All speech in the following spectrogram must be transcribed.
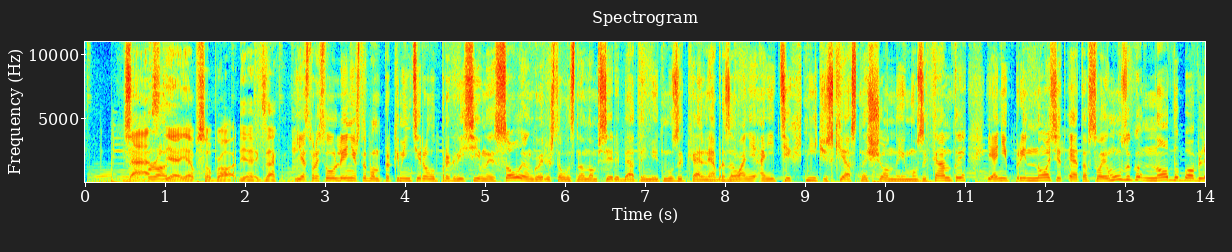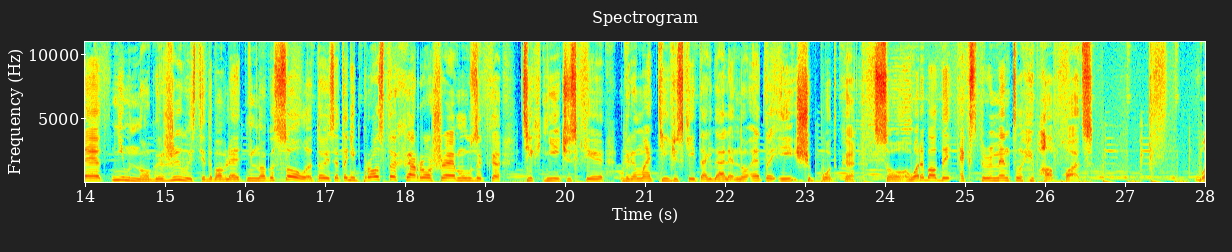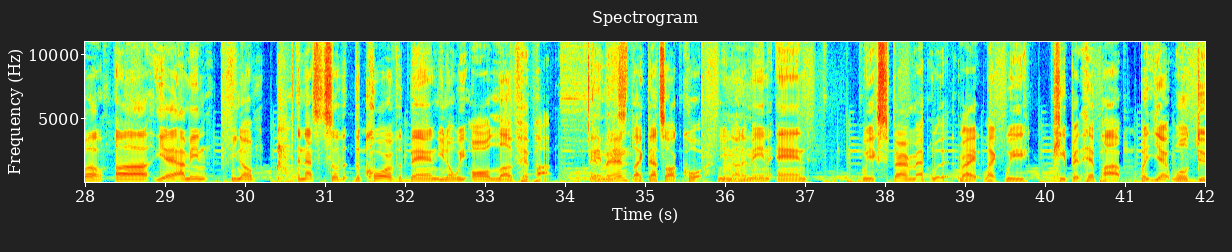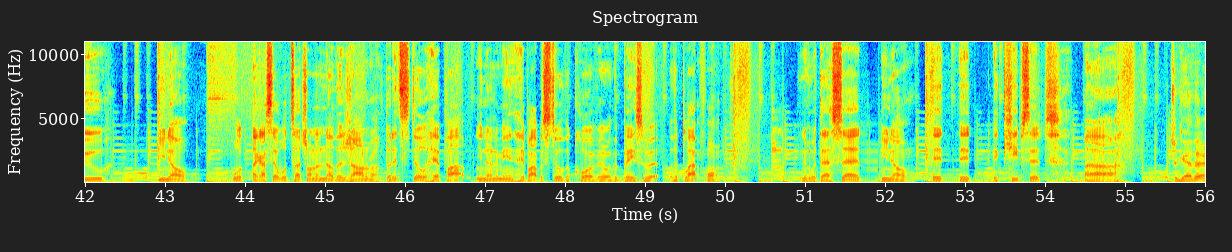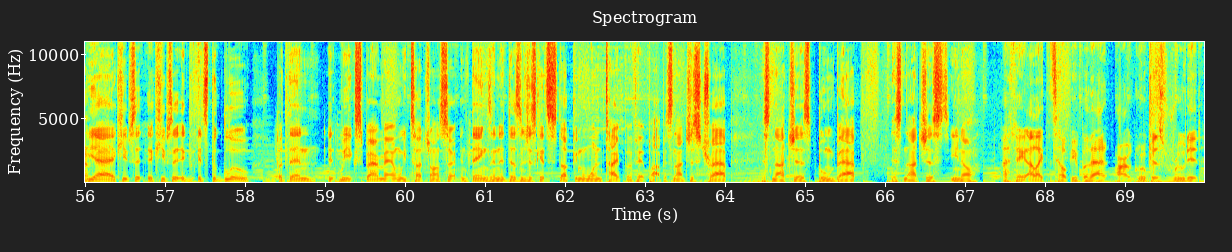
vast. broad. yeah, yeah, so broad. Yeah, exactly. Я спросил у Лени, чтобы он прокомментировал прогрессивный соул, и он говорит, что в основном все ребята имеют музыкальное образование, они технически оснащенные музыканты, и они приносят это в свою музыку, но добавляют немного живости, добавляют немного соула. То есть это не просто хорошая музыка технически, грамматически и так далее, но это и щепотка соула. What about the experimental hip-hop parts? Well, uh, yeah, I mean, you know, and that's so the, the core of the band. You know, we all love hip hop. Amen. Like that's our core. You know what I mean? And we experiment with it, right? Like we keep it hip hop, but yet we'll do, you know, well, like I said, we'll touch on another genre, but it's still hip hop. You know what I mean? Hip hop is still the core of it, or the base of it, or the platform. And with that said, you know, it it it keeps it. uh Together? yeah, it keeps it. It keeps it. It's the glue, but then it, we experiment and we touch on certain things, and it doesn't just get stuck in one type of hip hop. It's not just trap. It's not just boom bap. It's not just you know. I think I like to tell people that our group is rooted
